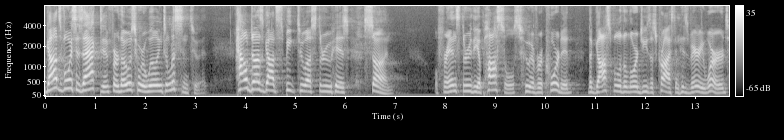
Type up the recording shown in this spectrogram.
God's voice is active for those who are willing to listen to it. How does God speak to us through his Son? Well, friends, through the apostles who have recorded the gospel of the Lord Jesus Christ in his very words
